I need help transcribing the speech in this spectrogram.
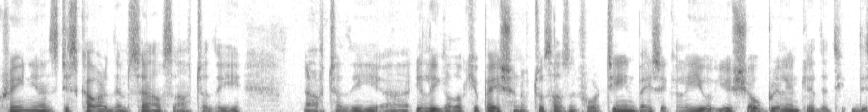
Ukrainians discovered themselves after the after the uh, illegal occupation of 2014 basically you you show brilliantly that the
